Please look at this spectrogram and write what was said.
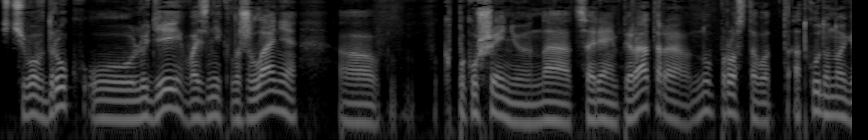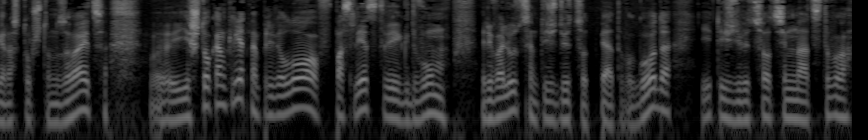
с чего вдруг у людей возникло желание э, к покушению на царя-императора, ну, просто вот откуда ноги растут, что называется, и что конкретно привело впоследствии к двум революциям 1905 года и 1917 года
